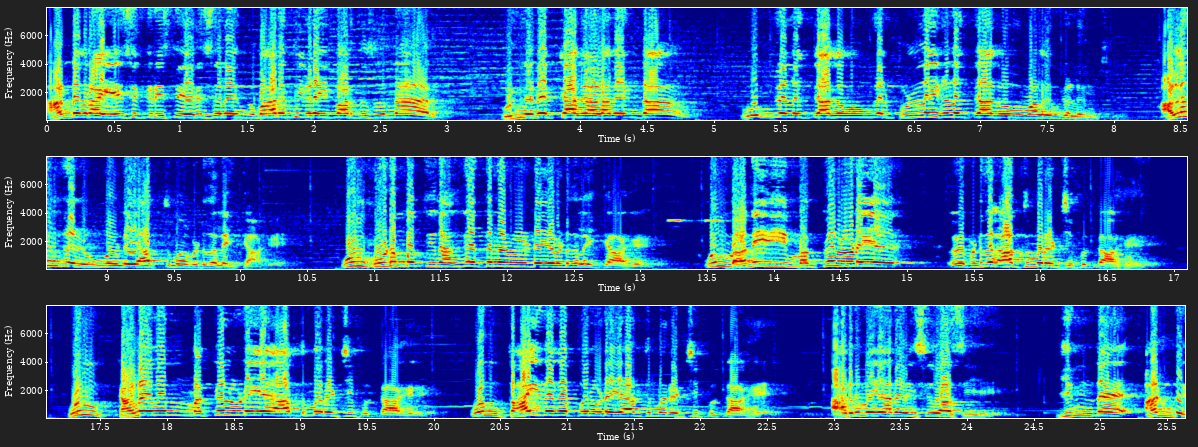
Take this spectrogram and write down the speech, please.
ஆண்டவராய் இயேசு கிறிஸ்து எருசலேம் குமாரதிகளை பார்த்து சொன்னார் உங்களுக்காக அழ வேண்டாம் உங்களுக்காகவும் உங்கள் பிள்ளைகளுக்காகவும் அழுங்கள் என்று. அழுங்கள் உங்களுடைய ஆத்ம விடுதலைக்காக. உன் குடும்பத்தின் அங்கத்தினர்களுடைய விடுதலைக்காக. உன் மனைவி மக்களுடைய விடுதலை ஆத்ம ரட்சிப்புக்காக. உன் கணவன் மக்களுடைய ஆத்ம ரட்சிப்புக்காக. உன் தாய் தகப்பனுடைய ஆத்ம ரட்சிப்புக்காக. அருமையான விசுவாசியே இந்த ஆண்டு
